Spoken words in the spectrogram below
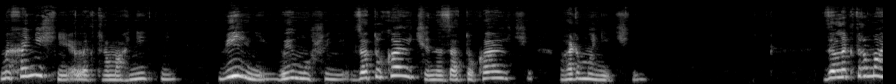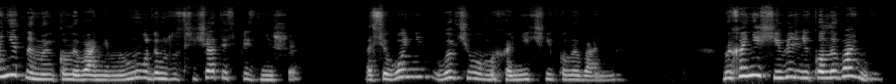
механічні електромагнітні, вільні вимушені, затухаючі, не затухаючі, гармонічні. З електромагнітними коливаннями ми будемо зустрічатись пізніше, а сьогодні вивчимо механічні коливання. Механічні вільні коливання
